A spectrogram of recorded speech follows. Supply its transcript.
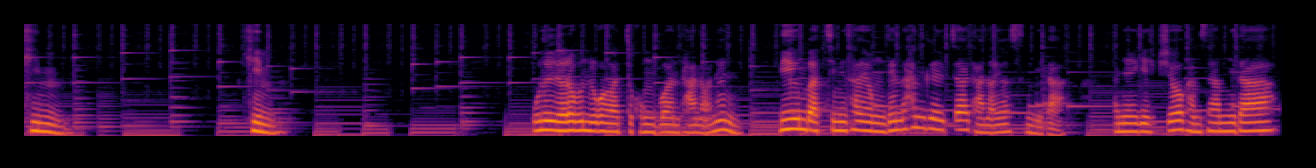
김, 김. 오늘 여러분들과 같이 공부한 단어는 미음 받침이 사용된 한 글자 단어였습니다. 안녕히 계십시오. 감사합니다.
